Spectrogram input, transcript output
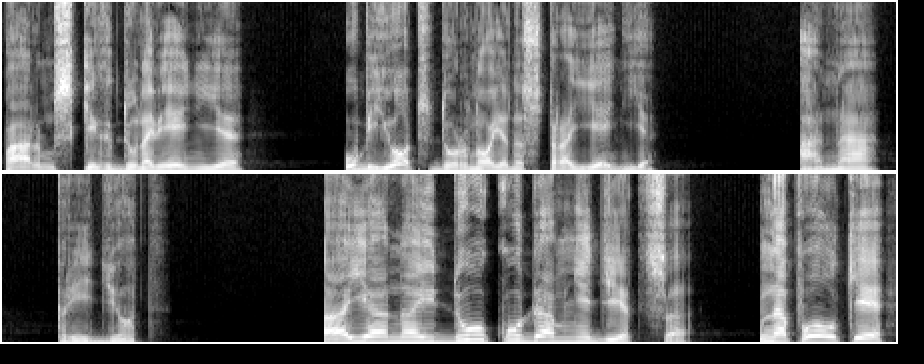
пармских дуновенье Убьет дурное настроение. Она придет. А я найду, куда мне деться. На полке —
